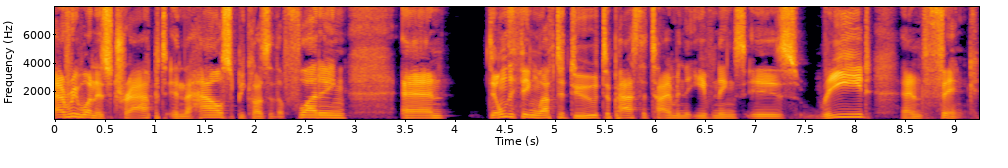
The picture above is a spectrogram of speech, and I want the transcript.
everyone is trapped in the house because of the flooding. And the only thing left to do to pass the time in the evenings is read and think.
